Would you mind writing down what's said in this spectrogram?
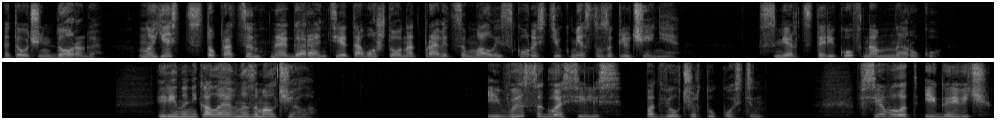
Это очень дорого — но есть стопроцентная гарантия того, что он отправится малой скоростью к месту заключения. Смерть стариков нам на руку. Ирина Николаевна замолчала. «И вы согласились», — подвел черту Костин. Всеволод Игоревич,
